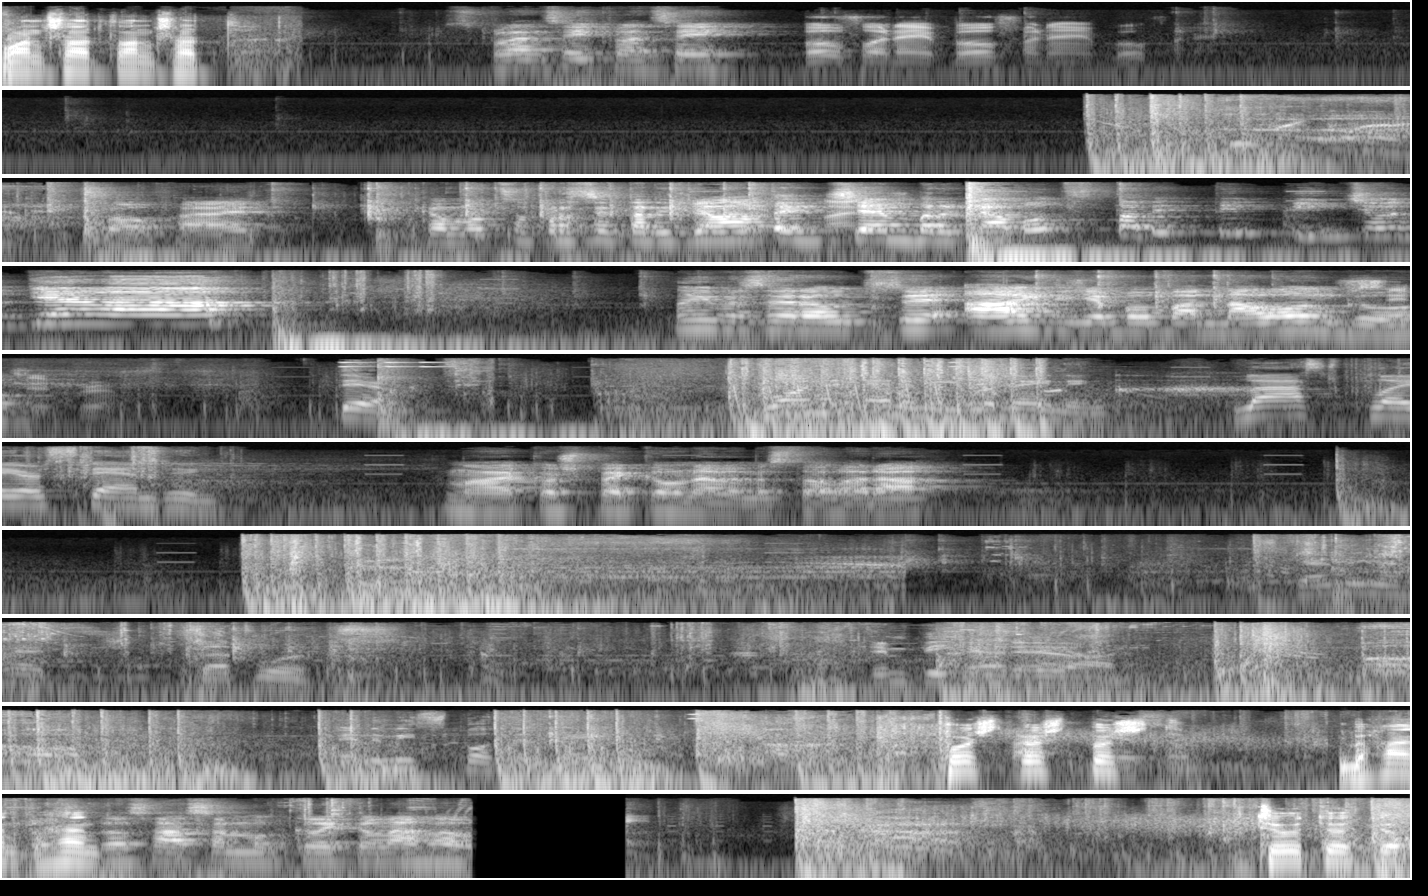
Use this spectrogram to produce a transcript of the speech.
One shot, one shot. Splenci, splenci. Both on A, both on A, both on A. Boufaj. Kamo, co prostě tady dělá ten chamber, kamo, co tady ty píčo dělá? No i prostě round 3A, když je bomba na longu. There. One enemy remaining. Last player standing. No jako špekou nevím, jestli tohle dá. That works. Stim beacon down. Oh. Enemy spotted A. Pushed, pushed, pushed. Behind, behind. Zase jsem mu klikl na hlavu. Two, two, two.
